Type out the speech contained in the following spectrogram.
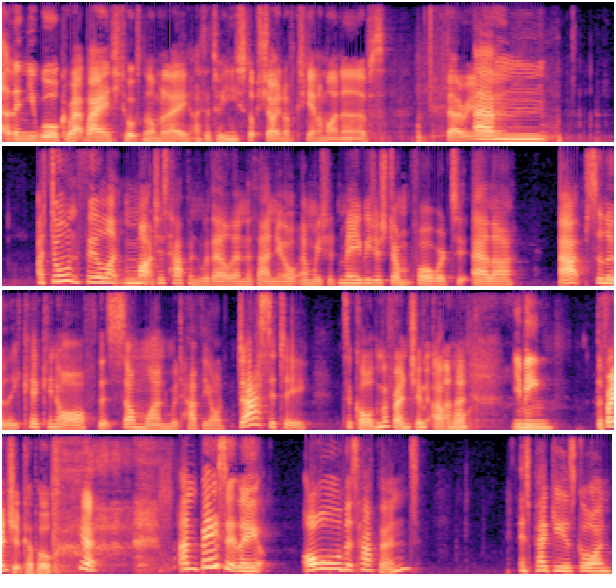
and then you walk her out by and she talks normally. I said to her, "You need to stop showing off because you're getting on my nerves." Very annoying. Um, I don't feel like much has happened with Ella and Nathaniel, and we should maybe just jump forward to Ella absolutely kicking off that someone would have the audacity to call them a friendship couple. You mean the friendship couple? yeah. And basically, all that's happened is Peggy has gone,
